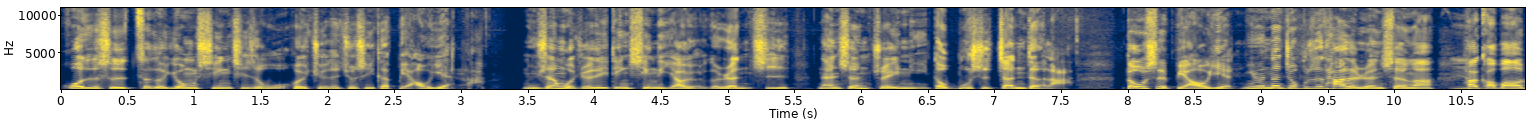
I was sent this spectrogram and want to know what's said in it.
或者是这个用心，其实我会觉得就是一个表演啦。女生我觉得一定心里要有一个认知，男生追你都不是真的啦。都是表演，因为那就不是他的人生啊。他搞不好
